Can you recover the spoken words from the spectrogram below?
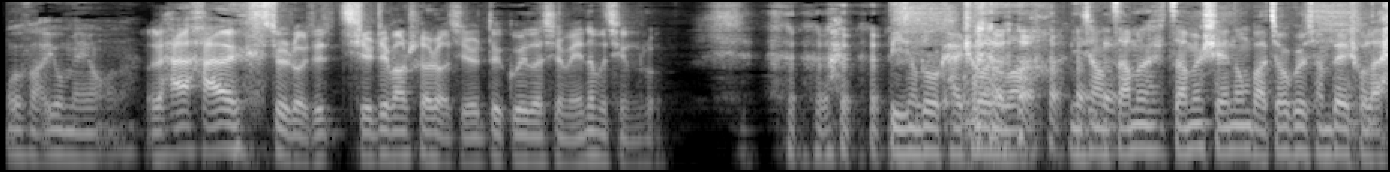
沃法又没有了。我觉得还还有一个就是，我觉得其实这帮车手其实对规则是没那么清楚。毕竟都是开车的嘛。你像咱们咱们谁能把交规全背出来？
